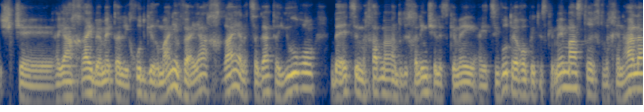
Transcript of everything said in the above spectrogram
שהיה אחראי באמת על איחוד גרמניה והיה אחראי על הצגת היורו, בעצם אחד מהאדריכלים של הסכמי היציבות האירופית, הסכמי מאסטריכט וכן הלאה,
